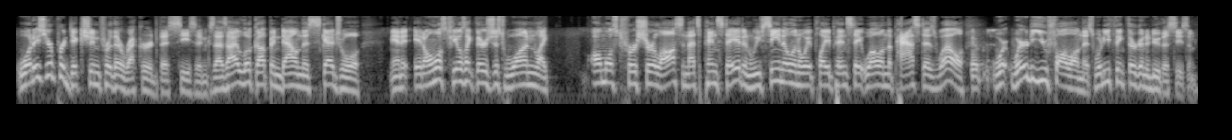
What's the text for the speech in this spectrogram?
what is your prediction for their record this season? Because as I look up and down this schedule, man, it, it almost feels like there's just one like almost for sure loss, and that's Penn State. And we've seen Illinois play Penn State well in the past as well. Yep. Where, where do you fall on this? What do you think they're going to do this season?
